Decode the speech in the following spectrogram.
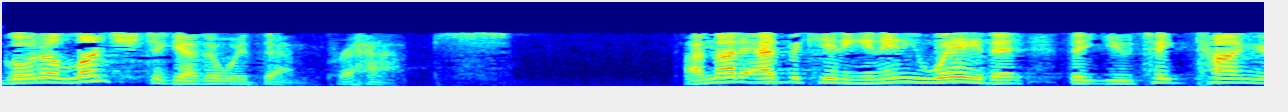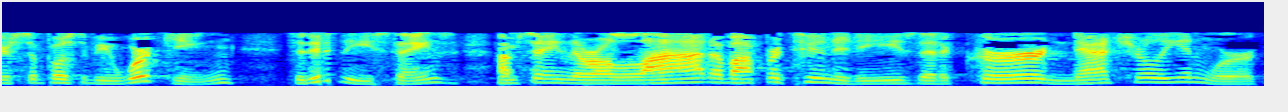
Go to lunch together with them, perhaps. I'm not advocating in any way that, that you take time you're supposed to be working to do these things. I'm saying there are a lot of opportunities that occur naturally in work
